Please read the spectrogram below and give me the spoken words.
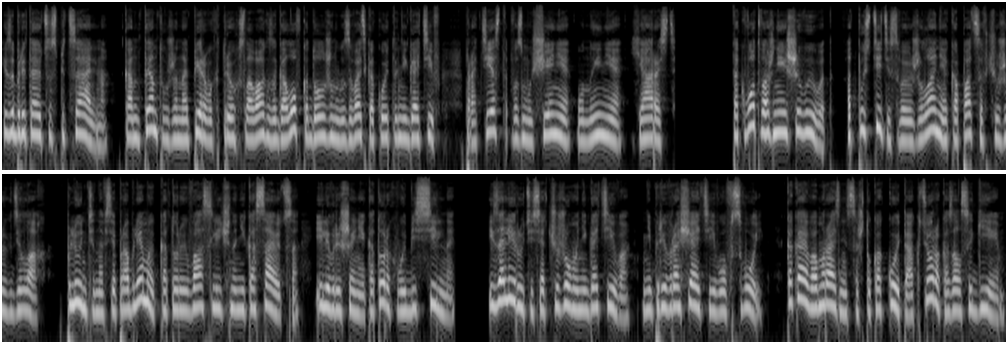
изобретаются специально. Контент уже на первых трех словах заголовка должен вызывать какой-то негатив – протест, возмущение, уныние, ярость. Так вот важнейший вывод. Отпустите свое желание копаться в чужих делах. Плюньте на все проблемы, которые вас лично не касаются или в решении которых вы бессильны. Изолируйтесь от чужого негатива, не превращайте его в свой. Какая вам разница, что какой-то актер оказался геем?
